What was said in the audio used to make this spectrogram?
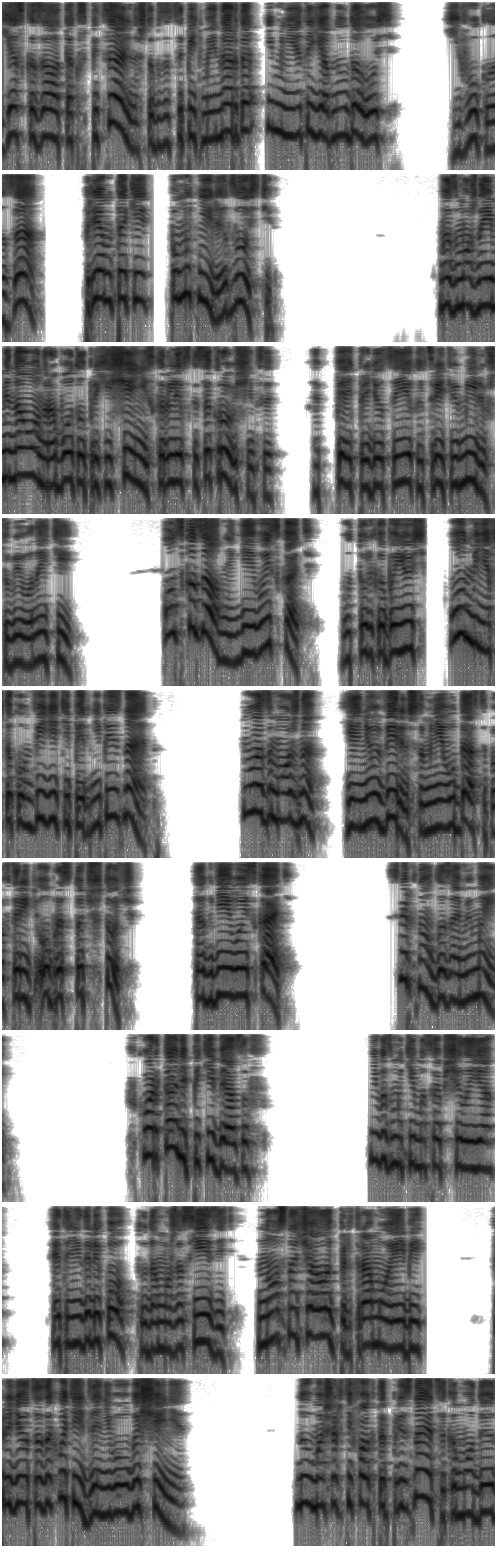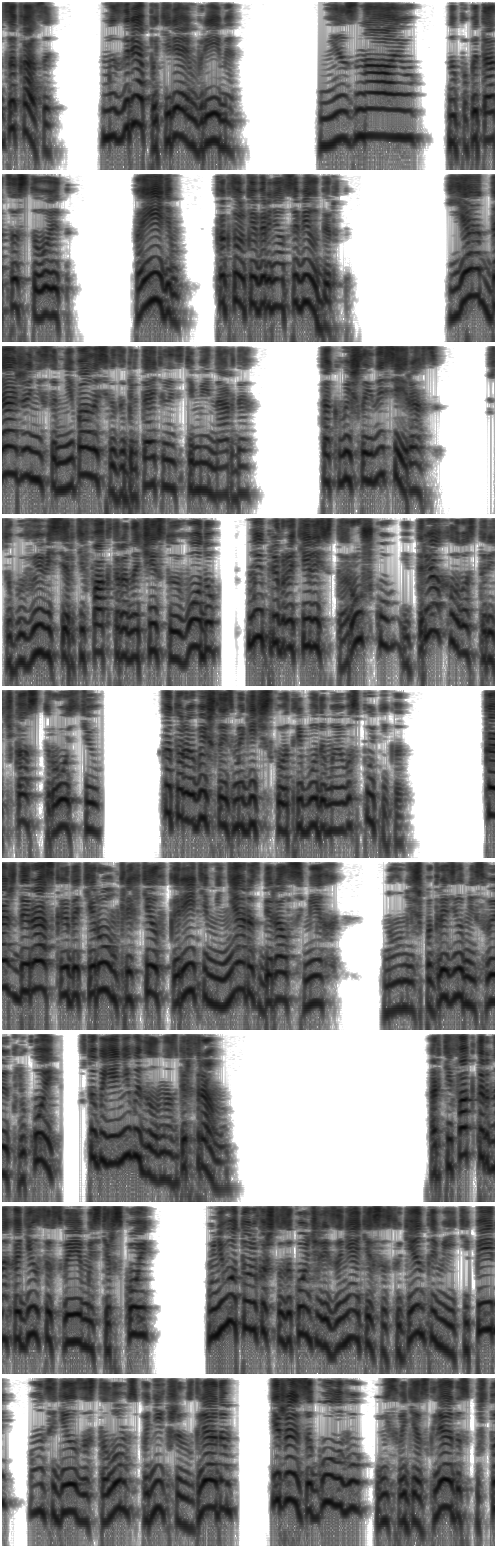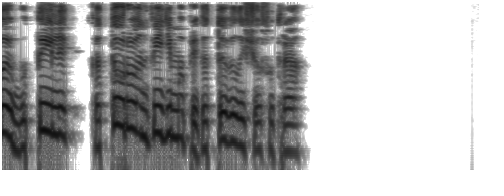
Я сказала так специально, чтобы зацепить Мейнарда, и мне это явно удалось. Его глаза прям-таки помутнели от злости. Возможно, именно он работал при хищении из королевской сокровищницы. Опять придется ехать третью милю, чтобы его найти. Он сказал мне, где его искать. Вот только боюсь, он меня в таком виде теперь не признает. Возможно, я не уверен, что мне удастся повторить образ точь-в-точь. Точь. Так где его искать? Сверкнул глазами Мэй. В квартале пяти вязов. Невозмутимо сообщила я. Это недалеко, туда можно съездить, но сначала к Бертраму Эйби. Придется захватить для него угощение. Думаешь, артефактор признается, кому отдает заказы? Мы зря потеряем время. Не знаю, но попытаться стоит. Поедем, как только вернется Вилберт. Я даже не сомневалась в изобретательности Мейнарда. Так вышло и на сей раз. Чтобы вывести артефактора на чистую воду, мы превратились в старушку и тряхлого старичка с тростью, которая вышла из магического атрибута моего спутника. Каждый раз, когда Тирон кряхтел в карете, меня разбирал смех, но он лишь погрозил мне своей клюкой, чтобы я не выдала нас Бертраму. Артефактор находился в своей мастерской. У него только что закончились занятия со студентами, и теперь он сидел за столом с поникшим взглядом держась за голову и не сводя взгляда с пустой бутыли, которую он, видимо, приготовил еще с утра.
